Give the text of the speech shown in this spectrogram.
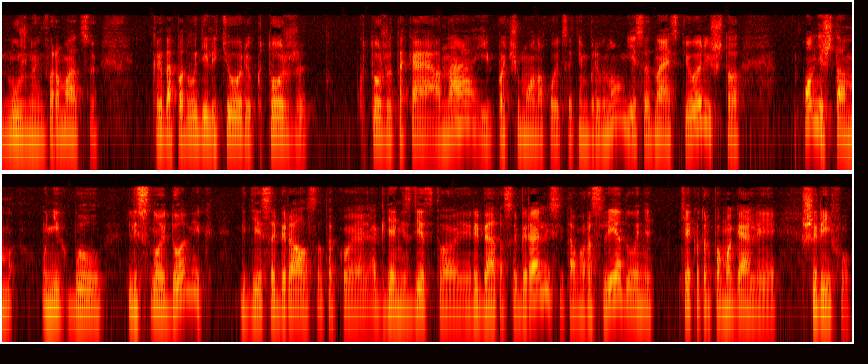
нужную информацию. Когда подводили теорию, кто же кто же такая она и почему она ходит с этим бревном, есть одна из теорий, что Помнишь, там у них был лесной домик, где собирался такой, а где они с детства ребята собирались, и там расследования, те, которые помогали шерифу,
